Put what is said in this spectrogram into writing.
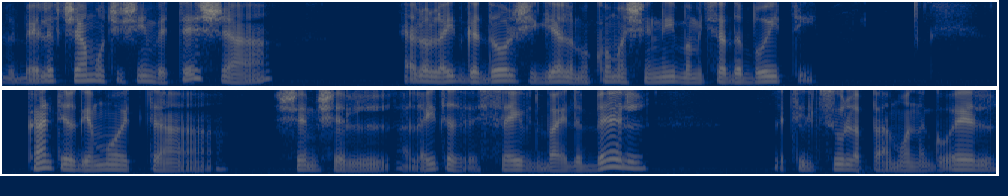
וב-1969 היה לו להיט גדול שהגיע למקום השני במצעד הבריטי. כאן תרגמו את השם של הלהיט הזה, Saved by the Bell, לצלצול הפעמון הגואל.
